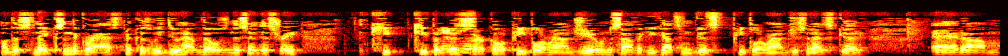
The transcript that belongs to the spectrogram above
of the snakes in the grass because we do have those in this industry. Keep keep a good circle of people around you, and it sounds like you got some good people around you, so that's good. And um,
